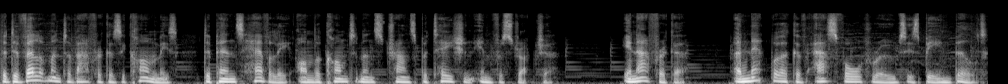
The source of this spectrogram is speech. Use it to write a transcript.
The development of Africa's economies depends heavily on the continent's transportation infrastructure. In Africa, a network of asphalt roads is being built.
